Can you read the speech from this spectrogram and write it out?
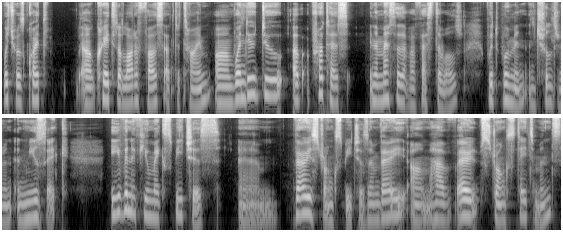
which was quite uh, created a lot of fuss at the time. Um, when you do a, a, protest in the method of a festival with women and children and music, even if you make speeches, um, very strong speeches and very um, have very strong statements,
